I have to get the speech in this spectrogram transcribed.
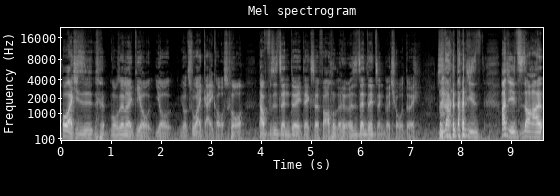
后来其实 Mozeliak 有有有出来改口说，他不是针对 Dexter Fowler，而是针对整个球队。是他他其实他其实知道他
